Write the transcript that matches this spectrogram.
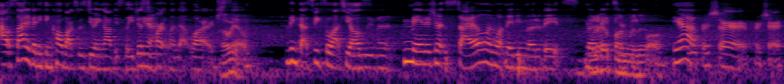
outside of anything Callbox was doing. Obviously, just Yeah. Heartland at large. Oh, so yeah. I think that speaks a lot to y'all's management style and what maybe motivates motivates your people. Yeah, for sure, for sure.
